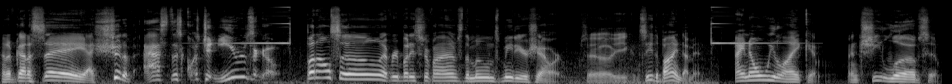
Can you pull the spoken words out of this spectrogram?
And I've got to say, I should have asked this question years ago. But also, everybody survives the moon's meteor shower, so you can see the bind I'm in. I know we like him, and she loves him,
